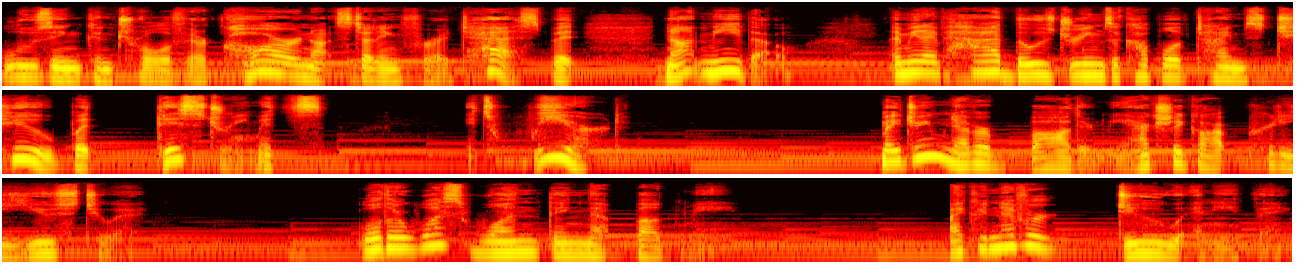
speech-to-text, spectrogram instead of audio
losing control of their car, not studying for a test, but not me though. I mean, I've had those dreams a couple of times too, but this dream, it's it's weird. My dream never bothered me. I actually got pretty used to it. Well, there was one thing that bugged me. I could never do anything.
